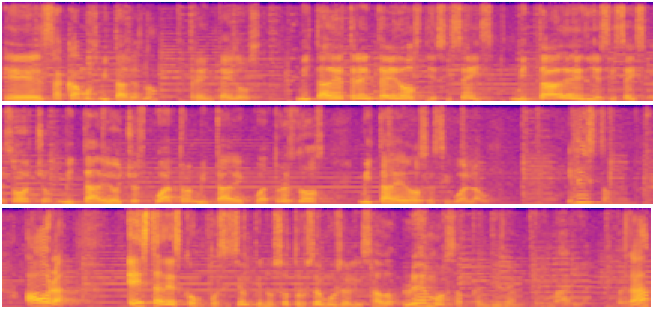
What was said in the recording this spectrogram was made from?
eh, sacamos mitades, ¿no? 32. Mitad de 32, 16. Mitad de 16 es 8. Mitad de 8 es 4. Mitad de 4 es 2. Mitad de 2 es igual a 1. Y listo. Ahora, esta descomposición que nosotros hemos realizado, lo hemos aprendido en primaria, ¿verdad?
